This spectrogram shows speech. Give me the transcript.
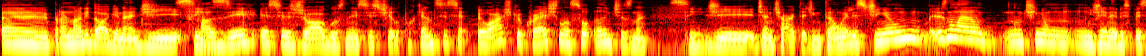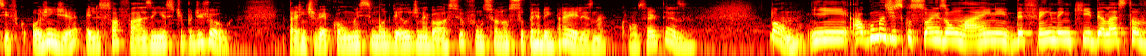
é, pra Naughty Dog, né? De Sim. fazer esses jogos nesse estilo. Porque antes, eu acho que o Crash lançou antes, né? Sim. de, de Uncharted. Então eles tinham. Eles não eram. não tinham um gênero específico. Hoje em dia, eles só fazem esse tipo de jogo. Pra gente ver como esse modelo de negócio funcionou super bem pra eles, né? Com certeza. Bom, e algumas discussões online defendem que The Last of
